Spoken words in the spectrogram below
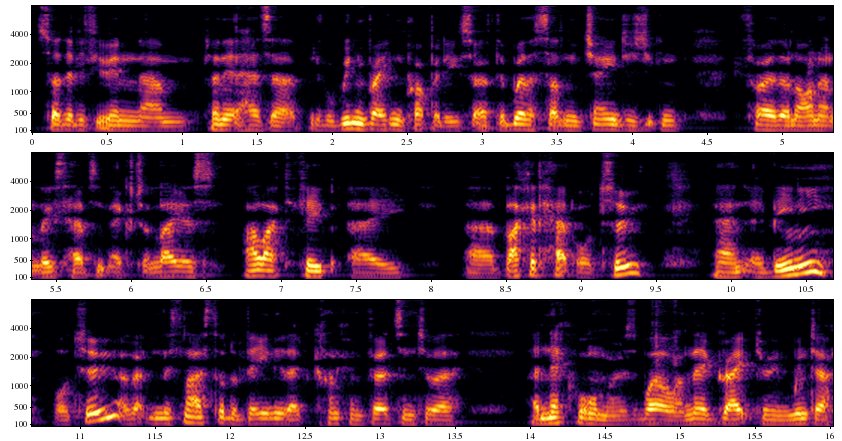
so that if you're in um, something that has a bit of a wind breaking property, so if the weather suddenly changes, you can throw that on and at least have some extra layers. I like to keep a, a bucket hat or two and a beanie or two. I've got this nice little beanie that kind of converts into a, a neck warmer as well, and they're great during winter.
